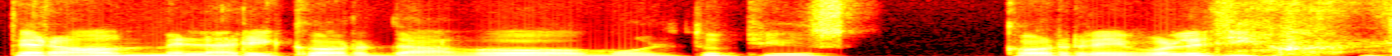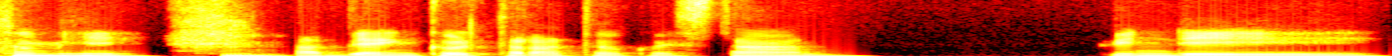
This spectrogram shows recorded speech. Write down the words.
però me la ricordavo molto più scorrevole di quando mi mm. abbia incontrato quest'anno. Quindi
